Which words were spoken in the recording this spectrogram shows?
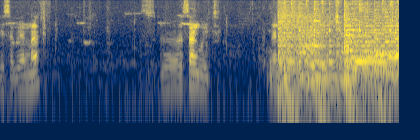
हे सगळ्यांना सांगू इच्छितो. धन्यवाद.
